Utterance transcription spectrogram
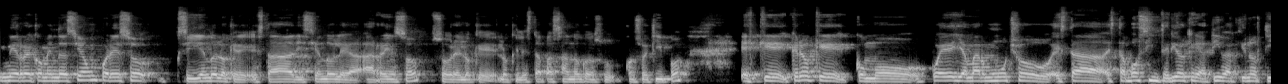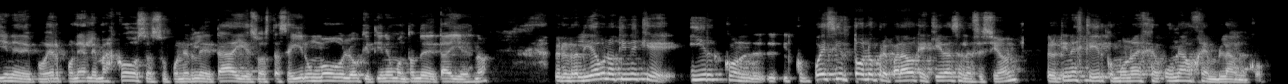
mi, recomendación, por eso, siguiendo lo que está diciéndole a, Renzo sobre lo que, lo que le está pasando con su, con su equipo, es que creo que como puede llamar mucho esta, esta voz interior creativa que uno tiene de poder ponerle más cosas o ponerle detalles o hasta seguir un módulo que tiene un montón de detalles, ¿no? Pero en realidad uno tiene que ir con, puedes ir todo lo preparado que quieras a la sesión, pero tienes que ir como una, una hoja en blanco.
